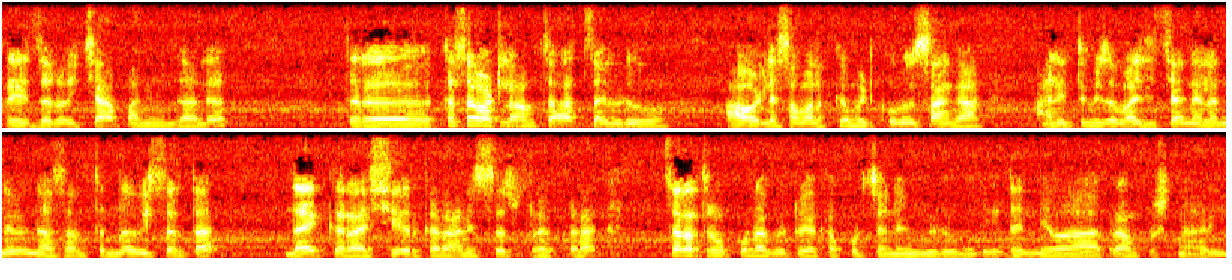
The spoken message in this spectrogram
फ्रेश झालो चहा पाणी झालं. तर कसा वाटला आमचा आजचा व्हिडिओ? आवडल्यास आम्हाला कमेंट करून सांगा. आणि तुम्ही जर माझ्या चॅनलला नवीन असाल तर न विसरता लाईक करा शेअर करा आणि सबस्क्राईब करा. चला तर मग पुन्हा भेटू एका पुढच्या नवीन व्हिडिओमध्ये धन्यवाद. रामकृष्ण हरी.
